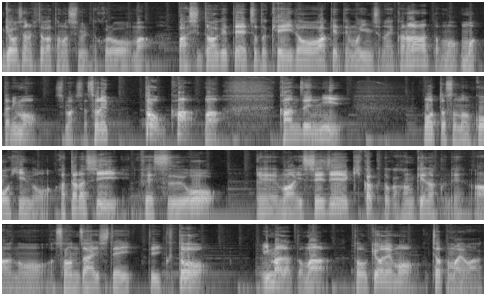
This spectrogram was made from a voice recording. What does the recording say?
業者の人が楽しめるところを、まあ、バシッと上げて、ちょっと毛色を分けてもいいんじゃないかなと思ったりもしました。それとか、まあ、完全にもっとそのコーヒーの新しいフェスを、えー、まあ SCJ 企画とか関係なくね、あの、存在していっていくと、今だとまあ、東京でも、ちょっと前は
